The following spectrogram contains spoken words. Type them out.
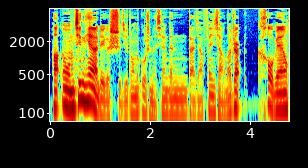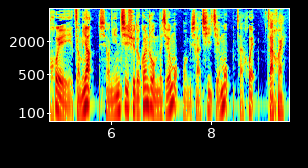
好，那我们今天啊，这个《史记》中的故事呢，先跟大家分享到这儿，后边会怎么样？希望您继续的关注我们的节目，我们下期节目再会。再会。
